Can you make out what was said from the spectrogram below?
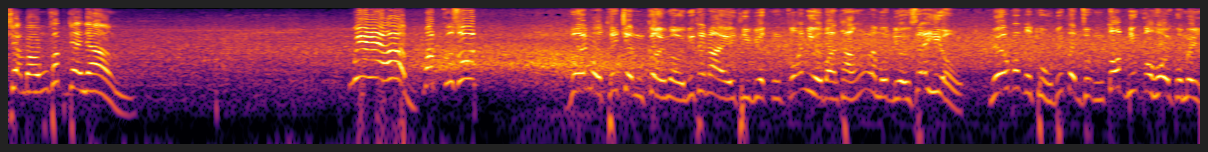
Chạm bóng rất nhẹ nhàng. Nguy hiểm, mặt cú sút. Với một thế trận cởi mở như thế này thì việc có nhiều bàn thắng là một điều dễ hiểu nếu các cầu thủ biết tận dụng tốt những cơ hội của mình.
